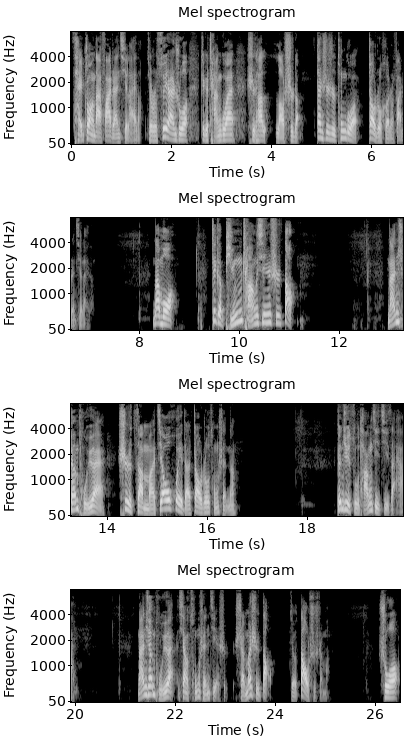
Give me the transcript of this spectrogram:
才壮大发展起来的。就是虽然说这个禅观是他老师的。但是是通过赵州和尚发展起来的。那么，这个平常心是道，南拳普院是怎么教会的赵州从审呢？根据《祖堂记》记载啊，南拳普愿向从审解释什么是道，叫道是什么？说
